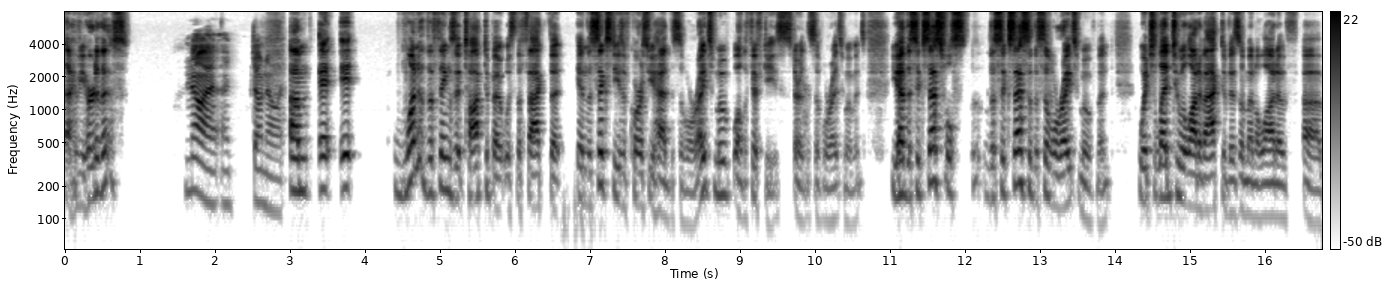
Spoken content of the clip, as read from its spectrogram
Uh, have you heard of this? No, I, I don't know it. Um, it, it one of the things it talked about was the fact that in the 60s of course you had the civil rights movement well the 50s started the civil rights movement. you had the successful the success of the civil rights movement which led to a lot of activism and a lot of uh,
